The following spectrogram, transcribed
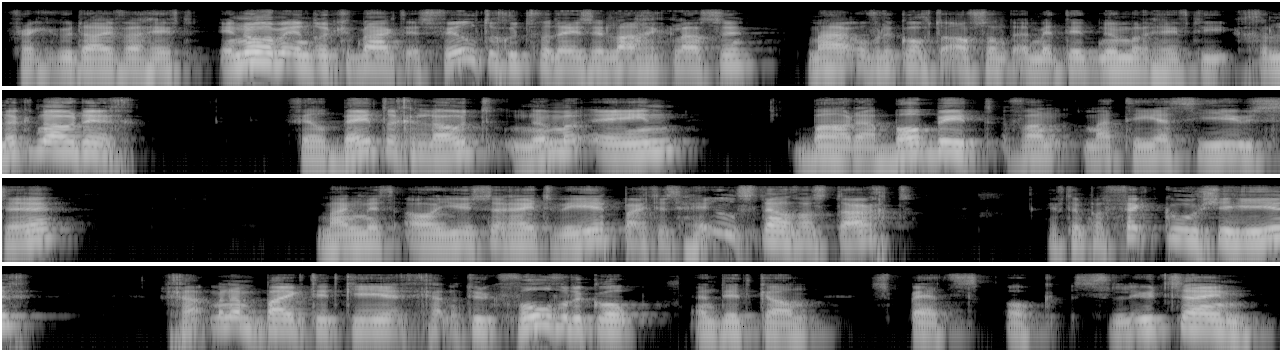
Frankie Godiva heeft enorme indruk gemaakt, is veel te goed voor deze lage klasse, maar over de korte afstand en met dit nummer heeft hij geluk nodig. Veel beter gelood, nummer 1, Bara Bobbit van Matthias Juse. Magnus A. Juse rijdt weer, paard is heel snel van start. Heeft een perfect koersje hier. Gaat met een bike dit keer, gaat natuurlijk vol voor de kop. En dit kan spets ook sluit zijn.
